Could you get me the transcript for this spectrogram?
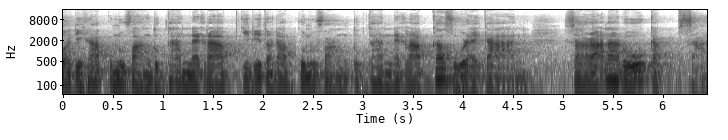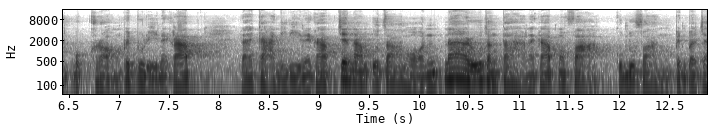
วัสดีครับคุณผู้ฟังทุกท่านนะครับยินดีต้อนรับคุณผู้ฟังทุกท่านนะครับ เข้าสู่รายการ สาระน่ารู้กับสารปกครองเพชรบุรีนะครับ รายการดีๆนะครับจะนำอุทาหรณ์น่ารู้ต่างๆนะครับ มาฝากคุณผู้ฟังเป็นประจ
